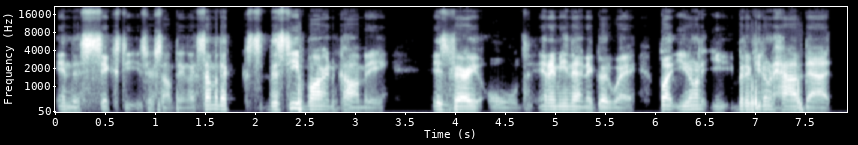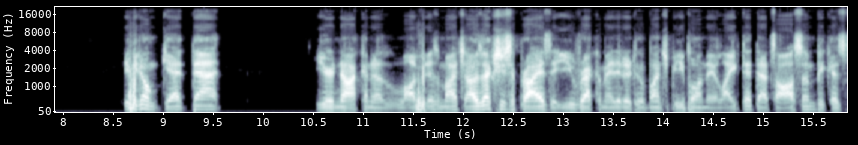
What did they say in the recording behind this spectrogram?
in the 60s or something like some of the the steve martin comedy is very old and i mean that in a good way but you don't you, but if you don't have that if you don't get that you're not going to love it as much i was actually surprised that you recommended it to a bunch of people and they liked it that's awesome because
